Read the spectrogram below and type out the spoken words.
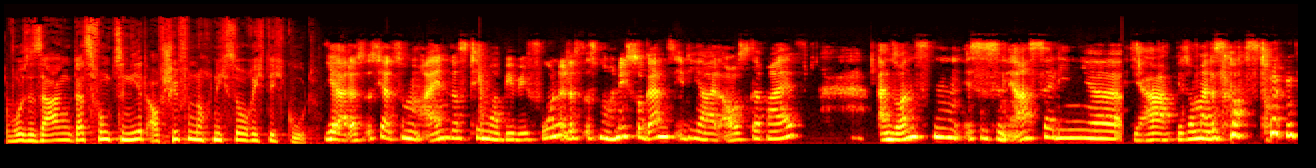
Wo sie sagen, das funktioniert auf Schiffen noch nicht so richtig gut? Ja, das ist ja zum einen das Thema Babyfone. Das ist noch nicht so ganz ideal ausgereift. Ansonsten ist es in erster Linie, ja, wie soll man das ausdrücken,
